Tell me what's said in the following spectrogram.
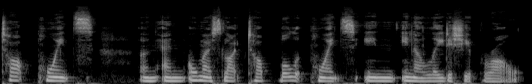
top points and, and almost like top bullet points in, in a leadership role?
